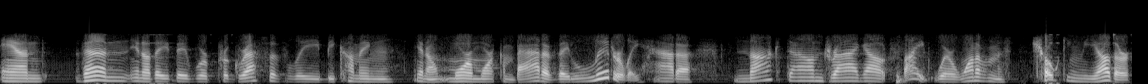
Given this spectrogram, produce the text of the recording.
And then, you know, they they were progressively becoming, you know, more and more combative. They literally had a knockdown drag out fight where one of them is choking the other.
